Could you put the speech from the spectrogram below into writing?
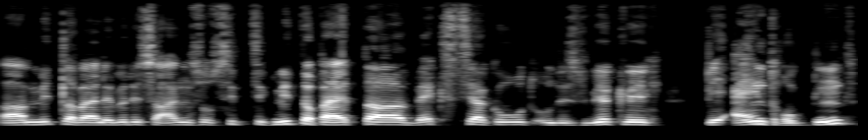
Ähm, mittlerweile würde ich sagen, so 70 Mitarbeiter, wächst sehr gut und ist wirklich beeindruckend.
